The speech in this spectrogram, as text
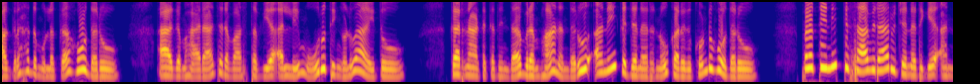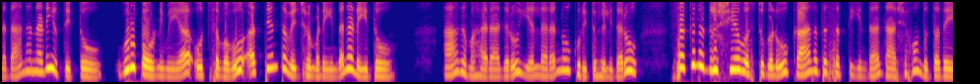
ಆಗ್ರಹದ ಮೂಲಕ ಹೋದರು. ಆಗ ಮಹಾರಾಜರ ವಾಸ್ತವ್ಯ ಅಲ್ಲಿ ಮೂರು ತಿಂಗಳು ಆಯಿತು. ಕರ್ನಾಟಕದಿಂದ ಬ್ರಹ್ಮಾನಂದರು ಅನೇಕ ಜನರನ್ನು ಕರೆದುಕೊಂಡು ಹೋದರು. ಪ್ರತಿನಿತ್ಯ ಸಾವಿರಾರು ಜನರಿಗೆ ಅನ್ನದಾನ ನಡೆಯುತ್ತಿತ್ತು. ಗುರುಪೌರ್ಣಿಮೆಯ ಉತ್ಸವವು ಅತ್ಯಂತ ವಿಜೃಂಭಣೆಯಿಂದ ನಡೆಯಿತು. ಆಗ ಮಹಾರಾಜರು ಎಲ್ಲರನ್ನೂ ಕುರಿತು ಹೇಳಿದರು, ಸಕಲ ದೃಶ್ಯ ವಸ್ತುಗಳು ಕಾಲದ ಸತ್ತಿಯಿಂದ ನಾಶ ಹೊಂದುತ್ತದೆ.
